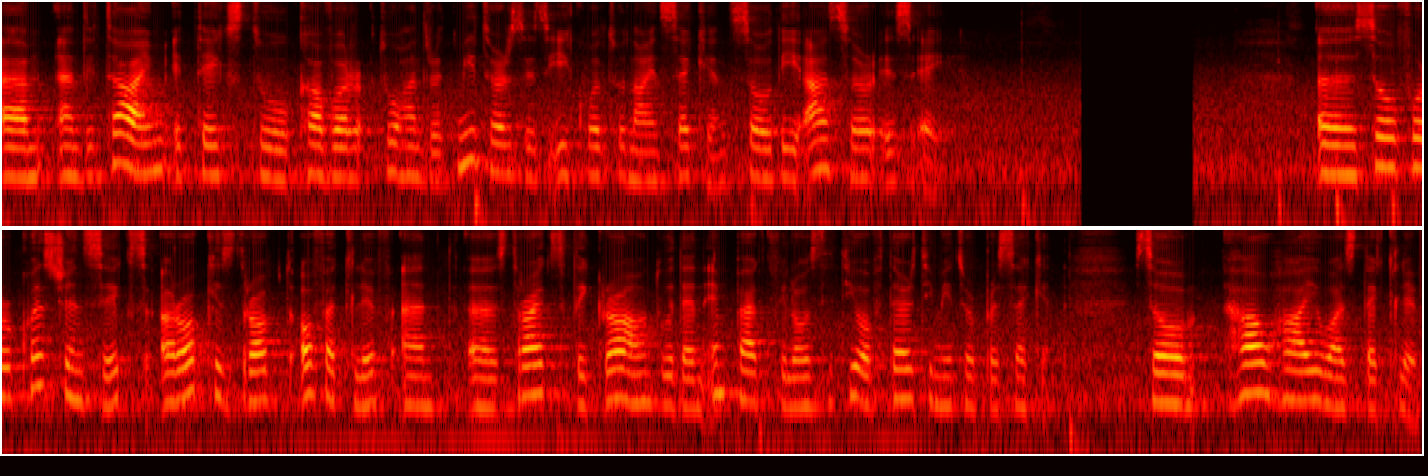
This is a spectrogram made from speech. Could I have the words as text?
um, and the time it takes to cover 200 meters is equal to 9 seconds so the answer is A uh, so for question 6, a rock is dropped off a cliff and uh, strikes the ground with an impact velocity of 30 meter per second. So how high was the cliff?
